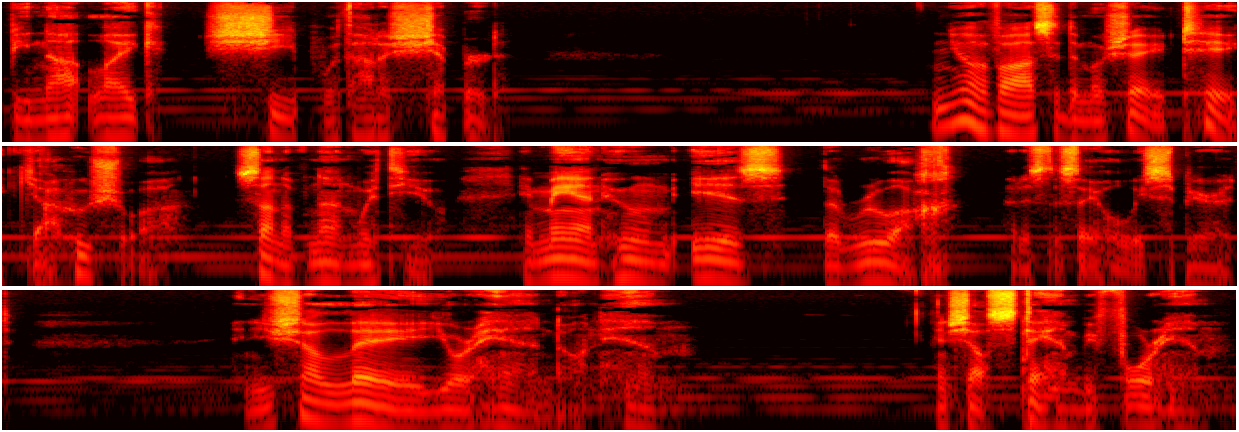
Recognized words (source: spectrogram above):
be not like sheep without a shepherd. And Yehovah said to Moshe, Take Yahushua, son of Nun, with you, a man whom is the Ruach, that is to say, Holy Spirit, and you shall lay your hand on him, and shall stand before him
